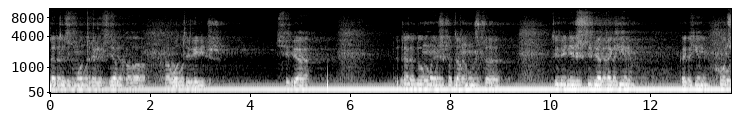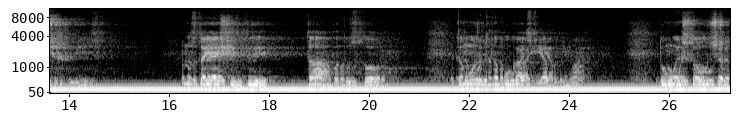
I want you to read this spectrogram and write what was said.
Когда ты смотришь в зеркало, кого ты видишь? Себя? Ты так думаешь, потому что ты видишь себя таким, каким хочешь видеть. Настоящий ты там, по ту сторону. Это может напугать, я понимаю. Думаешь, что лучше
